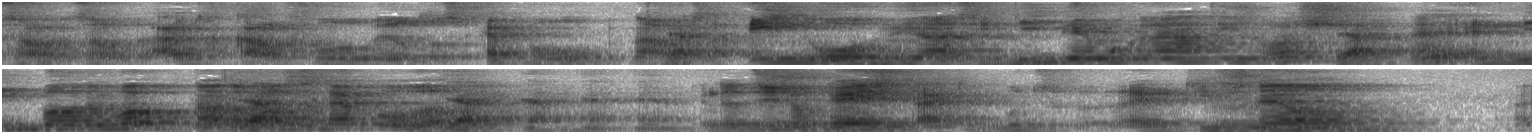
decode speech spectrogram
zo'n zo, uitgekoud voorbeeld als Apple. Nou, als er één organisatie niet democratisch was hè, en niet bottom-up, nou, dan was het Apple wel. Ja, ja, ja, En dat is ook deze tijd. Het moet relatief snel. Uh,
